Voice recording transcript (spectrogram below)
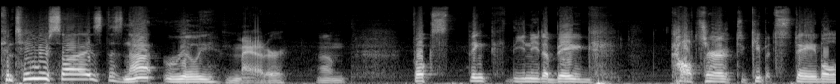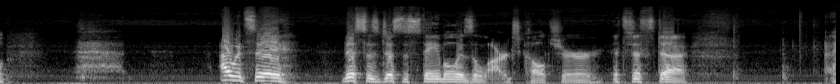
container size does not really matter. Um, folks think you need a big culture to keep it stable. I would say this is just as stable as a large culture. It's just uh,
